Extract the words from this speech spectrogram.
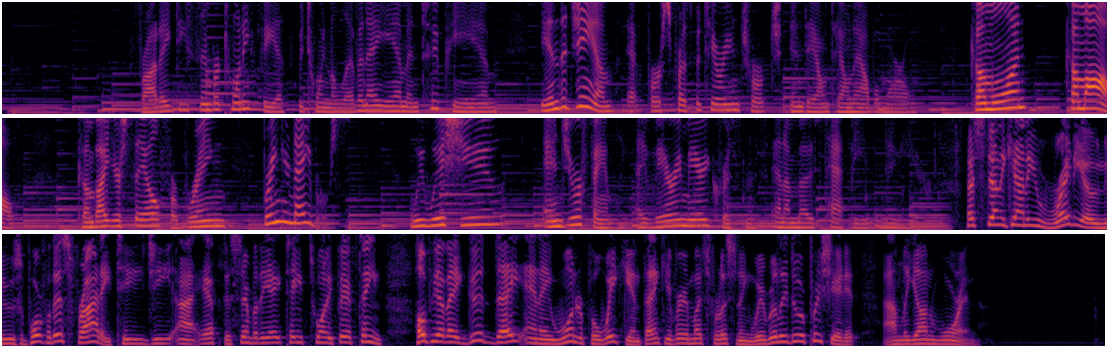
Friday, December 25th, between 11 a.m. and 2 p.m., in the gym at First Presbyterian Church in downtown Albemarle. Come one, come all. Come by yourself or bring bring your neighbors. We wish you and your family a very Merry Christmas and a most happy New Year. That's Stanly County Radio News Report for this Friday, TGIF, December the 18th, 2015. Hope you have a good day and a wonderful weekend. Thank you very much for listening. We really do appreciate it. I'm Leon Warren.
